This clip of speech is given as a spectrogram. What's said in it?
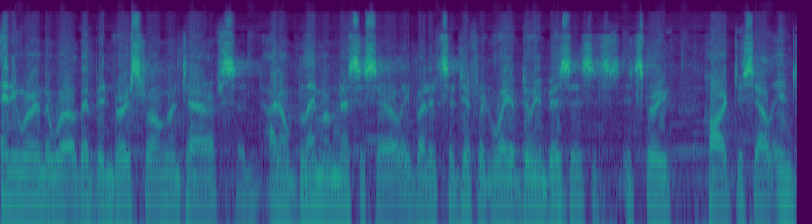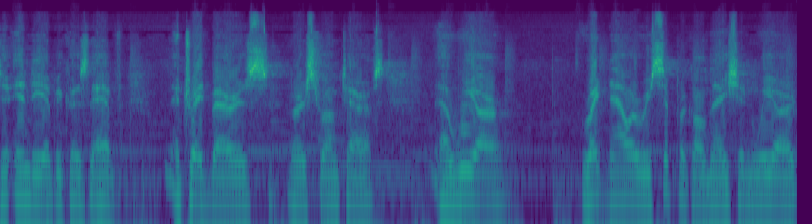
anywhere in the world, they've been very strong on tariffs, and I don't blame them necessarily, but it's a different way of doing business. It's, it's very hard to sell into India because they have uh, trade barriers, very strong tariffs. Uh, we are right now a reciprocal nation. We are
